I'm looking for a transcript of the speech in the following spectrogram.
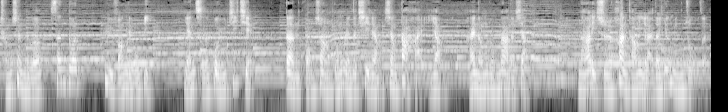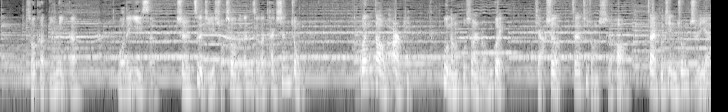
承圣德三端，预防流弊。言辞过于激切，但皇上容人的气量像大海一样，还能容纳得下。哪里是汉唐以来的英明主子所可比拟的？我的意思是自己所受的恩泽太深重了。官到了二品，不能不算荣贵。假设在这种时候再不尽忠直言，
